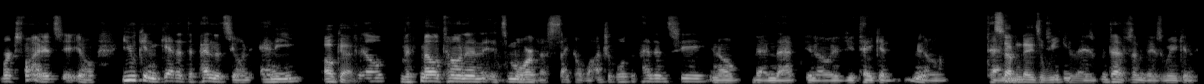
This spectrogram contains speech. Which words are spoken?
works fine. It's you know you can get a dependency on any okay pill with melatonin. It's more of a psychological dependency, you know, than that you know if you take it you know 10, seven days a week days, seven days a week and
